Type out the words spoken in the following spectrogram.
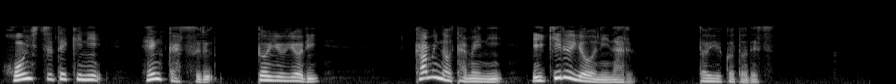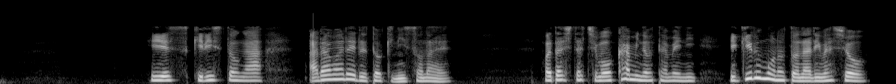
本質的に変化するというより、神のために生きるようになるということです。イエス・キリストが現れる時に備え、私たちも神のために生きるものとなりましょう。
